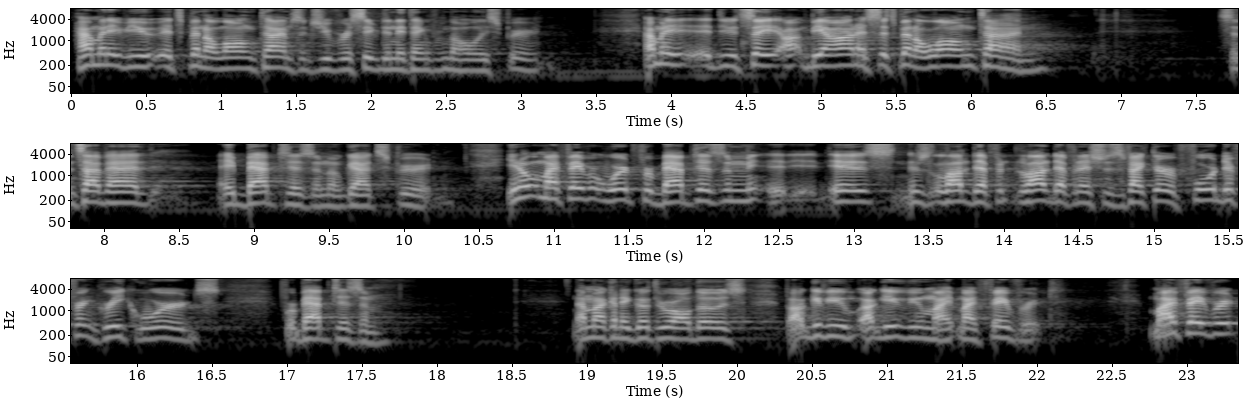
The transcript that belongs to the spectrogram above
How many of you, it's been a long time since you've received anything from the Holy Spirit? How many, you'd say, uh, be honest, it's been a long time since I've had a baptism of God's Spirit. You know what my favorite word for baptism is? There's a lot of, defi- a lot of definitions. In fact, there are four different Greek words for baptism. I'm not going to go through all those, but I'll give you, I'll give you my, my favorite. My favorite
